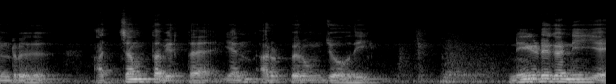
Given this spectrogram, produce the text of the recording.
என்று அச்சம் தவிர்த்த என் அருட்பெரும் ஜோதி. நீடுக நீயே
